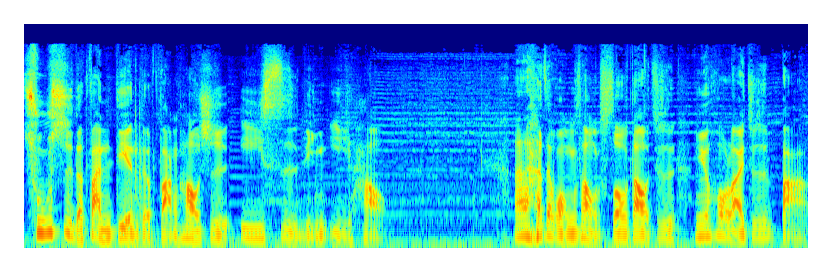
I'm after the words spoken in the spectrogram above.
出事的饭店的房号是一四零一号。那他在网络上有搜到，就是因为后来就是把。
